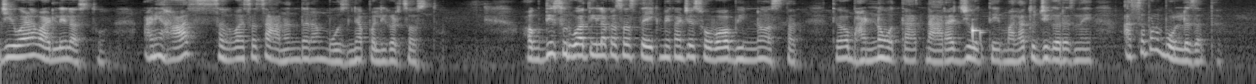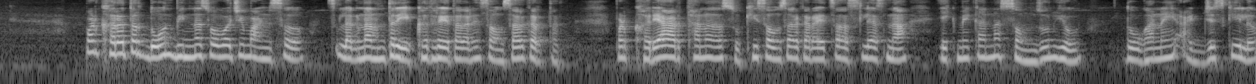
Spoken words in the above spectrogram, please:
जिव्हाळा वाढलेला असतो. आणि हाच सहवासाचा आनंद ना मोजण्यापलीकडचा असतो. अगदी सुरुवातीला कसं असतं एकमेकांचे स्वभाव भिन्न असतात. तेव्हा भांडणं होतात नाराजी होते मला तुझी गरज नाही असं पण बोललं जातं. पण खरं तर दोन भिन्न स्वभावाची माणसं लग्नानंतर एकत्र येतात आणि संसार करतात. पण खऱ्या अर्थानं सुखी संसार करायचा असल्यास ना एकमेकांना समजून घेऊन दोघांनाही ॲडजस्ट केलं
